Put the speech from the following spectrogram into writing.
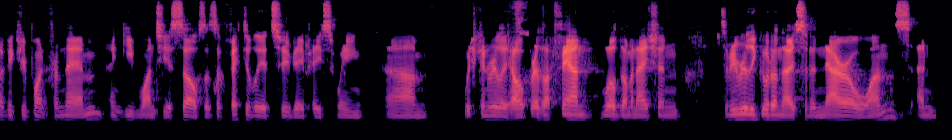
a, victory point from them and give one to yourself. So it's effectively a two VP swing, um, which can really help. Whereas I found World Domination to be really good on those sort of narrow ones and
